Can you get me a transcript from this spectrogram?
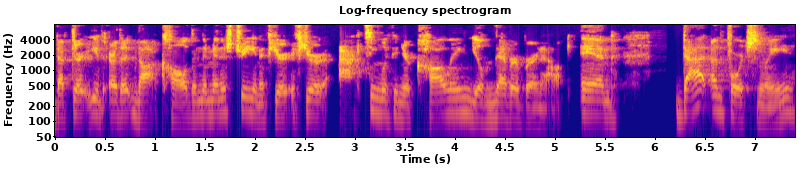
that they're either or they're not called in the ministry. And if you're if you're acting within your calling, you'll never burn out. And that unfortunately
